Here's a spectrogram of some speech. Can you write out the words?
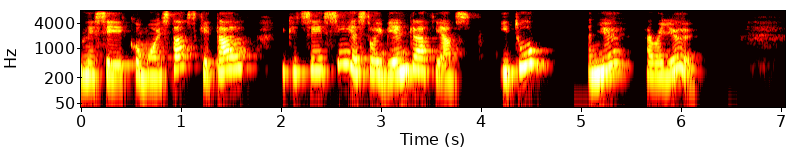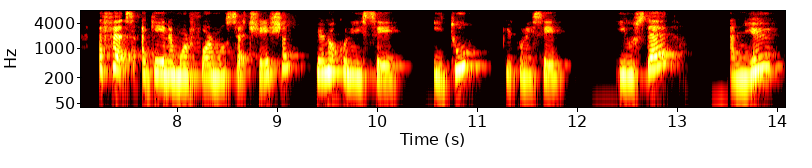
and they say ¿cómo estás? ¿qué tal? You could say sí, estoy bien, gracias. ¿Y tú? And you? How are you? If it's again a more formal situation, you're not going to say ¿y tú? You're going to say ¿y usted? And you,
